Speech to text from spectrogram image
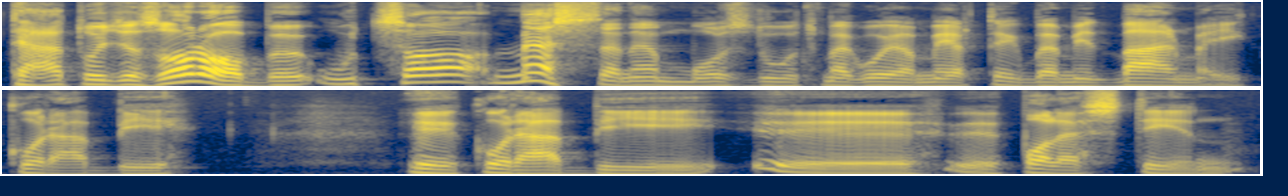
Tehát, hogy az arab utca messze nem mozdult meg olyan mértékben, mint bármelyik korábbi korábbi palesztin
